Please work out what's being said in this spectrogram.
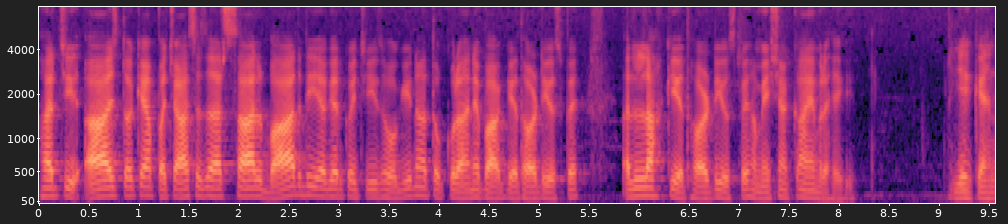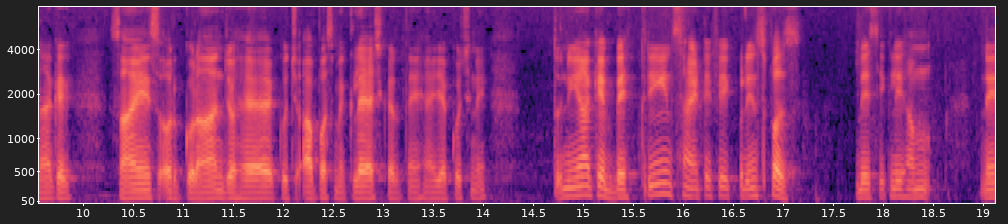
हर चीज़। आज तो क्या पचास हज़ार साल बाद भी अगर कोई चीज़ होगी ना तो कुरान पाक की अथॉरिटी उस पर अल्लाह की अथॉरिटी उस पर हमेशा कायम रहेगी। ये कहना कि साइंस और कुरान जो है कुछ आपस में क्लैश करते हैं या कुछ नहीं। दुनिया के बेहतरीन साइंटिफिक प्रिंसिपल्स बेसिकली हम ने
